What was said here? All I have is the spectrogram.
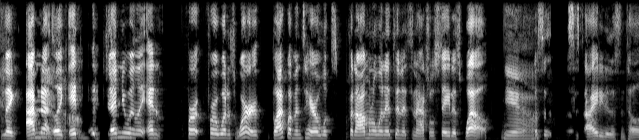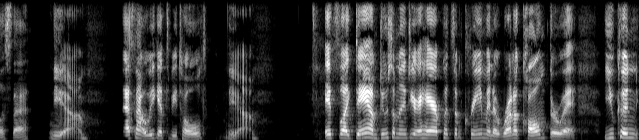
Like I'm not like it. It genuinely and for for what it's worth, black women's hair looks phenomenal when it's in its natural state as well. yeah. But so- society doesn't tell us that. Yeah. That's not what we get to be told. Yeah. It's like, damn, do something to your hair, put some cream in it, run a comb through it. You couldn't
